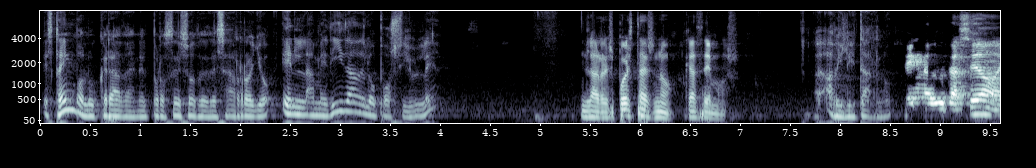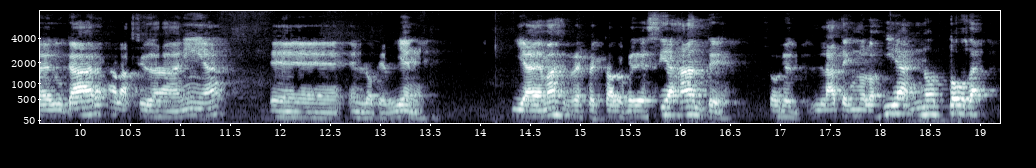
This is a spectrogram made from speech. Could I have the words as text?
está involucrada en el proceso de desarrollo en la medida de lo posible. La respuesta es no. ¿Qué hacemos? Habilitarlo. En la educación, educar a la ciudadanía eh, en lo que viene. Y además, respecto a lo que decías antes sobre la tecnología, no toda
